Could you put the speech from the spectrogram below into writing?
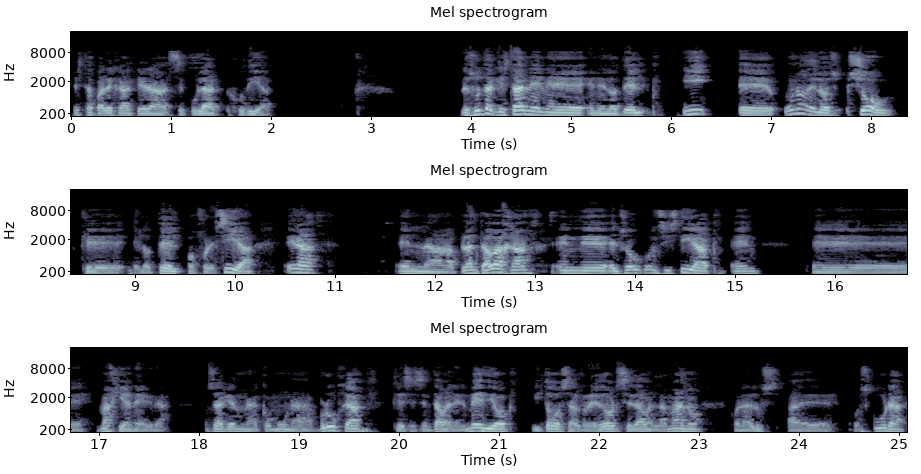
esta pareja que era secular judía. Resulta que están en, eh, el hotel y eh, uno de los shows que el hotel ofrecía era en la planta baja, en, eh, el show consistía en magia negra. O sea que era una, como una bruja que se sentaba en el medio y todos alrededor se daban la mano con la luz eh, oscura,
